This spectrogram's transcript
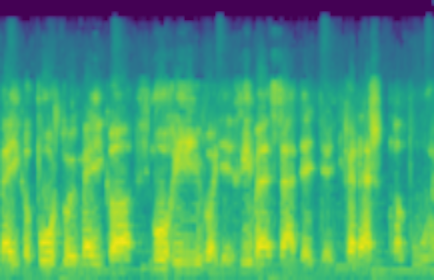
melyik a portó, melyik a mori, vagy egy rivens, tehát egy, egy grenás alapú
